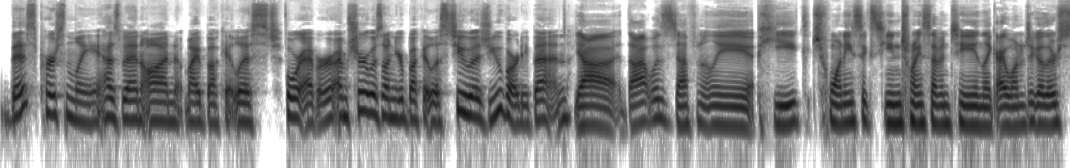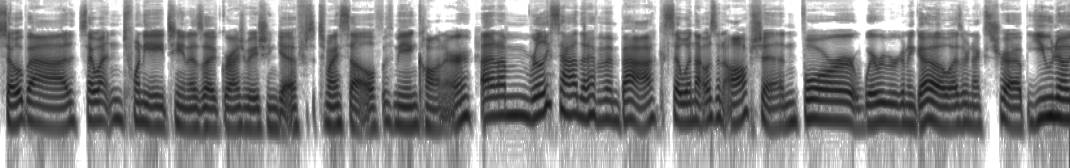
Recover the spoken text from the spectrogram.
This personally has been on my bucket list forever. I'm sure it was on your bucket list too, as you've already been. Yeah, that was definitely peak 2016, 2017. Like, I wanted to go there so bad. So I went in 2018 as a graduation gift to myself with me and Connor. And I'm really sad that I haven't been back. So when that was an option for where we were going to go as our next trip, you know,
